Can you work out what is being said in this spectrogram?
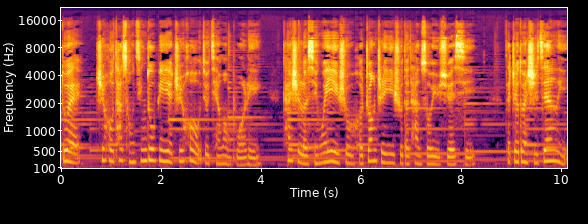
对，之后他从京都毕业之后就前往柏林，开始了行为艺术和装置艺术的探索与学习。在这段时间里，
